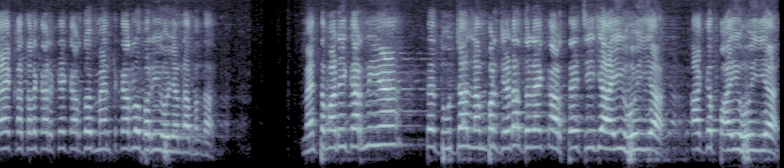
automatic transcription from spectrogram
ਚਾਹੇ ਕਤਲ ਕਰਕੇ ਕਰ ਦੋ, ਮਿਹਨਤ ਕਰ ਲੋ ਬਰੀ ਹੋ ਜਾਂਦਾ ਬੰਦਾ। ਮਿਹਨਤ ਬੜੀ ਕਰਨੀ ਆ ਤੇ ਦੂਜਾ ਨੰਬਰ ਜਿਹੜਾ ਤੇਰੇ ਘਰ ਤੇ ਚੀਜ਼ ਆਈ ਹੋਈ ਆ, ਅੱਗ ਪਾਈ ਹੋਈ ਆ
